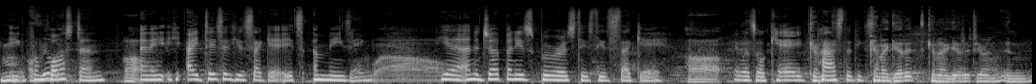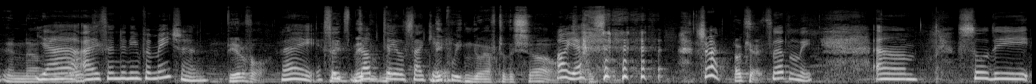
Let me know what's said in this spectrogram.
mm. in, from oh, really? Boston, ah. and he, I tasted his sake. It's amazing. Wow. Yeah, and the Japanese brewers tasted sake. Ah, it was okay. Can, Passed the Can I get it? Can I get it here in in, in uh, Yeah, I send the information. Beautiful. Right. So maybe, it's dovetail sake. Maybe we can go after the show. Oh yeah. sure. Okay. Certainly. Um, so the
